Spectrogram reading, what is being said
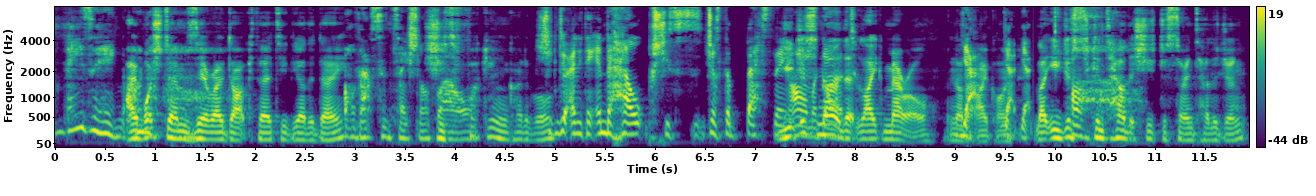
amazing. I Oh, watched um, Zero Dark Thirty the other day. Oh, that's sensational She's well. fucking incredible. She can do anything. In The Help, she's just the best thing. you oh just know God. that, like Meryl, another Yeah, icon. yeah, yeah. Like you just Oh. can tell that she's just so intelligent.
